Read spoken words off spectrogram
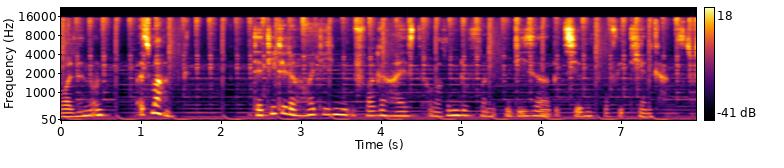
wollen und es machen. Der Titel der heutigen Folge heißt, warum du von dieser Beziehung profitieren kannst.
